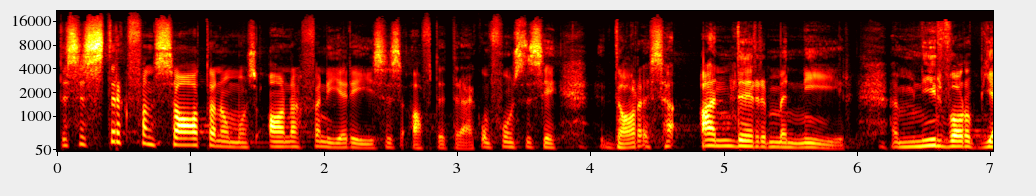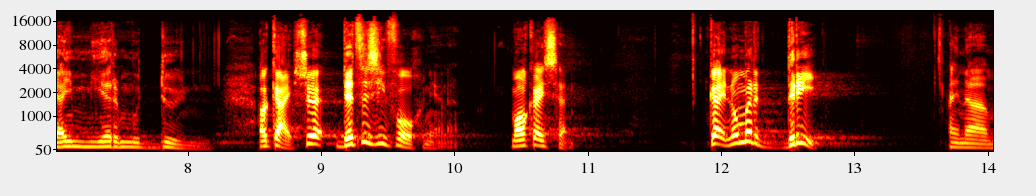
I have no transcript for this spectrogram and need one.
Dis 'n stryk van Satan om ons aandag van die Here Jesus af te trek, om vir ons te sê daar is 'n ander manier, 'n manier waarop jy meer moet doen. OK, so dit is die volgende ene. Maak hy sin? OK, nommer 3. En uh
